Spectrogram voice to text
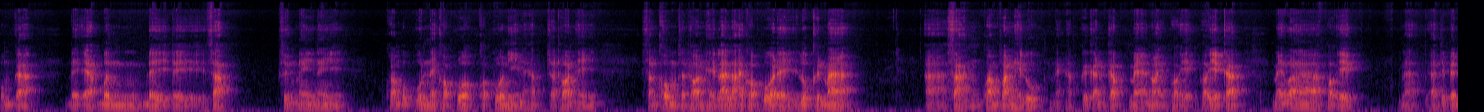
ผมก็ได้แอบเบิ่งได้ได้ทราบ ซึ่งในในความอบอุ่นในครอบครัวครอบครัวนี้นะครับ สะท้อนให้สังคมสะท้อนให้หลายๆครอบครัวได้ลุกขึ้นมาสร้างความฝันให้ลูกนะครับคือกันกับแม่หน่อยพ่อเอกพ่อเอกก็แม้ว่าพ่อเอกนะอาจจะเป็น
